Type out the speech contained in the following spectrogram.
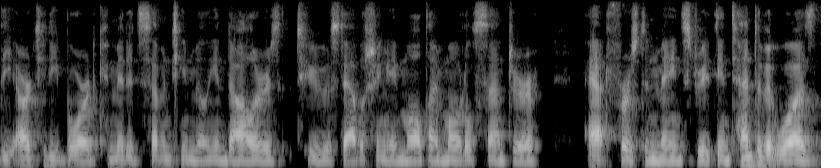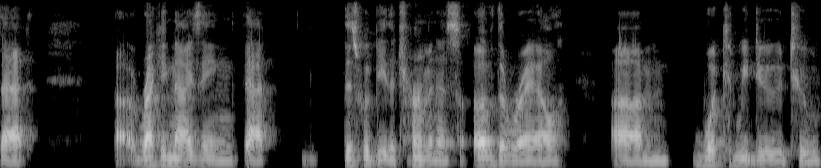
the RTD board committed $17 million to establishing a multimodal center at First and Main Street. The intent of it was that uh, recognizing that this would be the terminus of the rail, um, what could we do to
